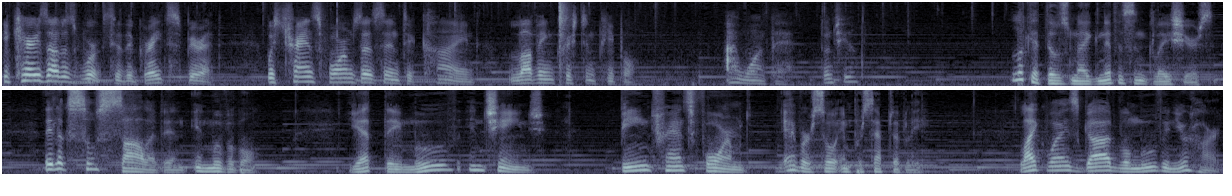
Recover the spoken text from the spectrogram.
He carries out his work through the great Spirit, which transforms us into kind, loving Christian people. I want that, don't you? Look at those magnificent glaciers. They look so solid and immovable. Yet they move and change, being transformed ever so imperceptibly. Likewise, God will move in your heart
